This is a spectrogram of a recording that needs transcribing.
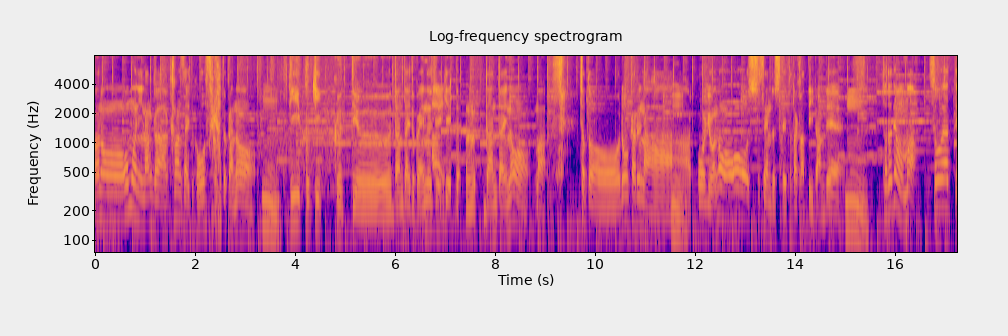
あ、あのー主になんか関西とか大阪とかのうん。ディープキックっていう団体とか NJK だ、うん団体のまあちょっとローカルなうん工業のを主戦として戦っていたんで、うん。ただでもまあそうやって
